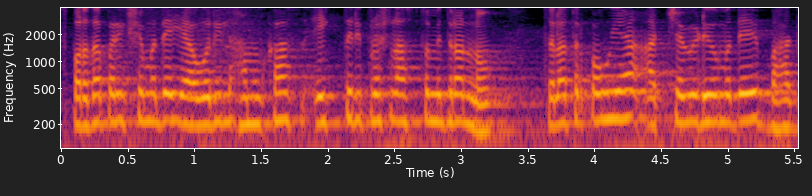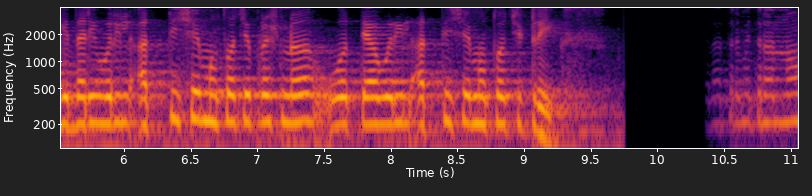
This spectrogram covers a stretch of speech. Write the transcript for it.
स्पर्धा परीक्षेमध्ये यावरील हमखास एक तरी प्रश्न असतो मित्रांनो. चला तर पाहूया आजच्या व्हिडिओमध्ये भागीदारीवरील अतिशय महत्त्वाचे प्रश्न व त्यावरील अतिशय महत्त्वाची ट्रिक्स चला तर मित्रांनो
